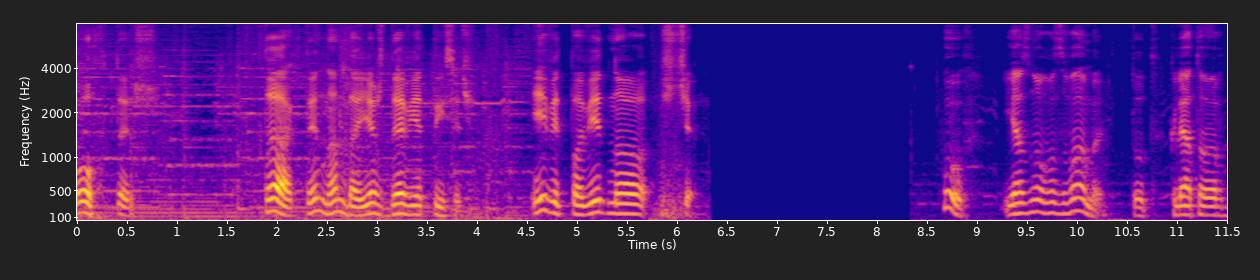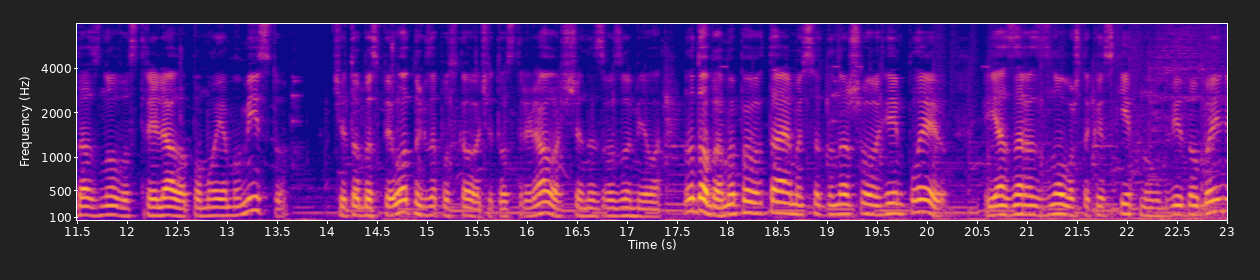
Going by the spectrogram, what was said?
Ох ти ж. Так, ти нам даєш 9 тисяч. І відповідно ще. Фух, я знову з вами. Тут клята орда знову стріляла по моєму місту. Чи то безпілотник запускала, чи то стріляла, ще не зрозуміло. Ну добре, ми повертаємося до нашого геймплею. Я зараз знову ж таки скіпнув дві доби.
